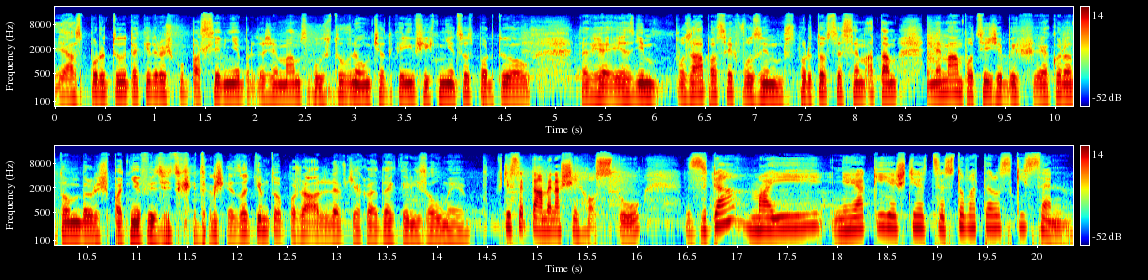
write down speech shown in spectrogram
já sportuju taky trošku pasivně, protože mám spoustu vnoučat, který všichni něco sportují, takže jezdím po zápasech, vozím sportovce sem a tam. Nemám pocit, že bych jako na tom byl špatně fyzicky, takže zatím to pořád jde v těch letech, který jsou my. Vždy se ptáme našich hostů, zda mají nějaký ještě cestovatelský sen.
